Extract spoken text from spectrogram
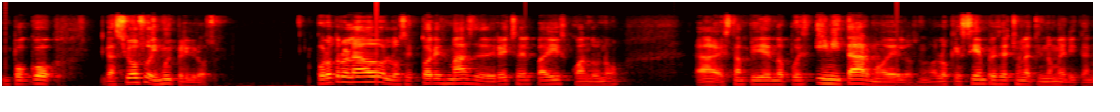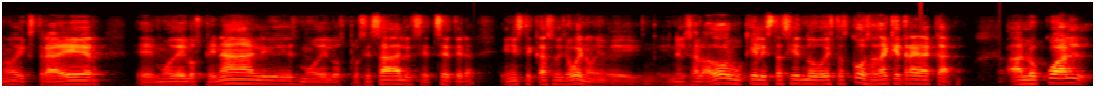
un poco gaseoso y muy peligroso. Por otro lado, los sectores más de derecha del país, cuando no, ah, están pidiendo pues imitar modelos. Lo que siempre se ha hecho en Latinoamérica, ¿no? Extraer eh, modelos penales, modelos procesales, etcétera. En este caso dice, bueno, eh, en El Salvador Bukele está haciendo estas cosas, hay que traer acá. A lo cual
